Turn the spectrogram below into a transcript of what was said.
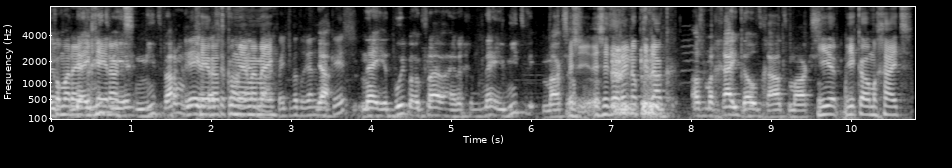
eh, Kom maar nee, even, niet Gerard. weer, Niet, waarom weer? Gerard, kom jij maar mee. Weet je wat Rendak Ja. is? Nee, het boeit me ook vrij weinig. Nee, niet weer. Max, Er, als, er zit er een op je dak. als mijn geit doodgaat, Max. Hier, hier komen Geit.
